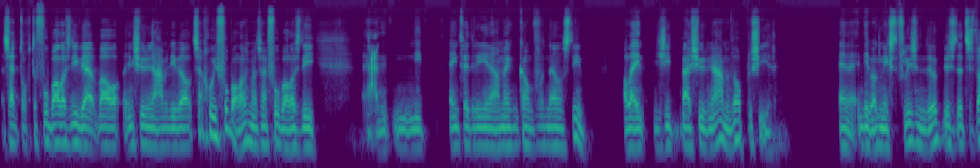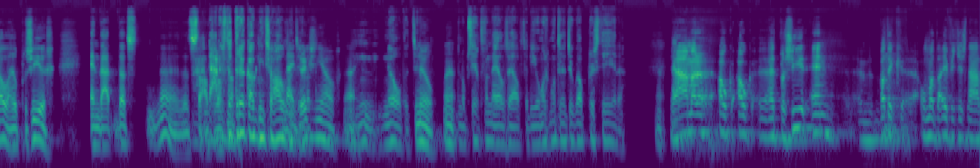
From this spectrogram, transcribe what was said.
Het zijn toch de voetballers die wel, in Suriname... die wel, het zijn goede voetballers, maar het zijn voetballers die... Ja, niet- niet 1, 2, 3 in aanmerking komen voor het Nederlands team. Alleen, je ziet bij Suriname wel plezier. En, eh, die hebben ook niks te verliezen natuurlijk. Dus dat is wel heel plezierig. En dat, dat, is- nou, dat staat daar is de druk ook niet zo hoog. Nee, druk natuurlijk. is niet hoog. Nee. N- Nul natuurlijk. Nul. Ja. Ten opzichte van Nederland zelf. Die jongens moeten natuurlijk wel presteren. Ja, maar ook, ook eh, het plezier en eh, wat ik, eh, om het eventjes naar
